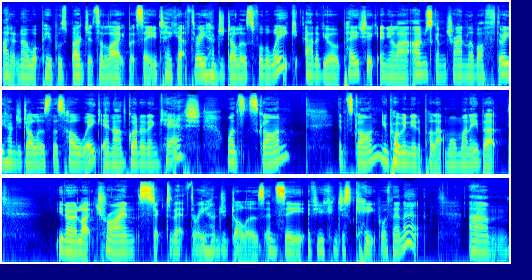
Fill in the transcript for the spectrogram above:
I don't know what people's budgets are like, but say you take out $300 for the week out of your paycheck and you're like, I'm just going to try and live off $300 this whole week and I've got it in cash. Once it's gone, it's gone. You probably need to pull out more money, but you know, like try and stick to that $300 and see if you can just keep within it. Um,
